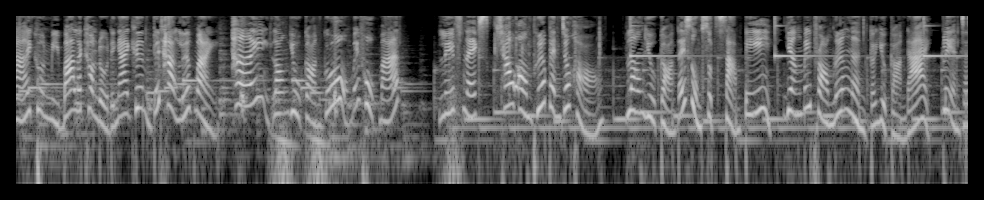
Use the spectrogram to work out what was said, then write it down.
นาให้คุณมีบ้านและคอนโดได้ง่ายขึ้นด้วยทางเลือกใหม่ เฮ้ย ลองอยู่ก่อนกู้ ไม่ผูกมัด Live Next เช่าออมเพื่อเป็นเจ้าของ ลองอยู่ก่อนได้สูงสุด 3 ปี ยังไม่พร้อมเรื่องเงินก็อยู่ก่อนได้ เปลี่ยนใจ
